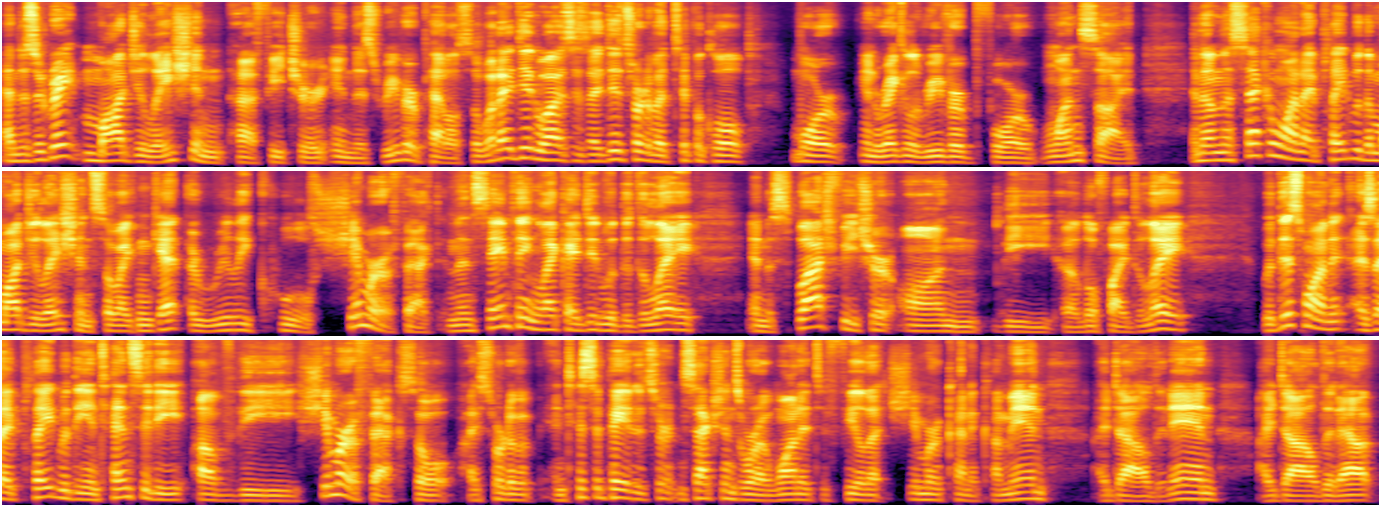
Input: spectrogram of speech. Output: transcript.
And there's a great modulation uh, feature in this reverb pedal. So what I did was is I did sort of a typical, more know, regular reverb for one side. And then on the second one, I played with the modulation so I can get a really cool shimmer effect. And then same thing like I did with the delay, and the splash feature on the uh, lo-fi delay. With this one, as I played with the intensity of the shimmer effect, so I sort of anticipated certain sections where I wanted to feel that shimmer kind of come in. I dialed it in, I dialed it out,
